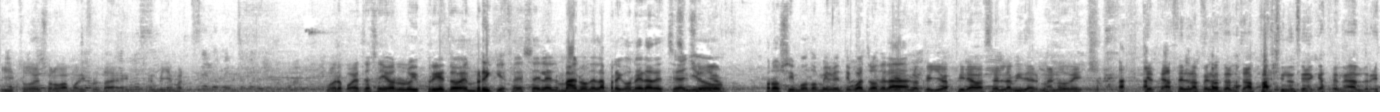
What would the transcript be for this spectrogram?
y todo eso lo vamos a disfrutar en, en Villamarte. Bueno, pues este señor Luis Prieto Enríquez es el hermano de la pregonera de este Sí, año señor. próximo, 2024 de Es la... lo que yo aspiraba a hacer la vida, hermano de que te hacen la pelota en todas partes y no tienes que hacer nada, Andrés.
